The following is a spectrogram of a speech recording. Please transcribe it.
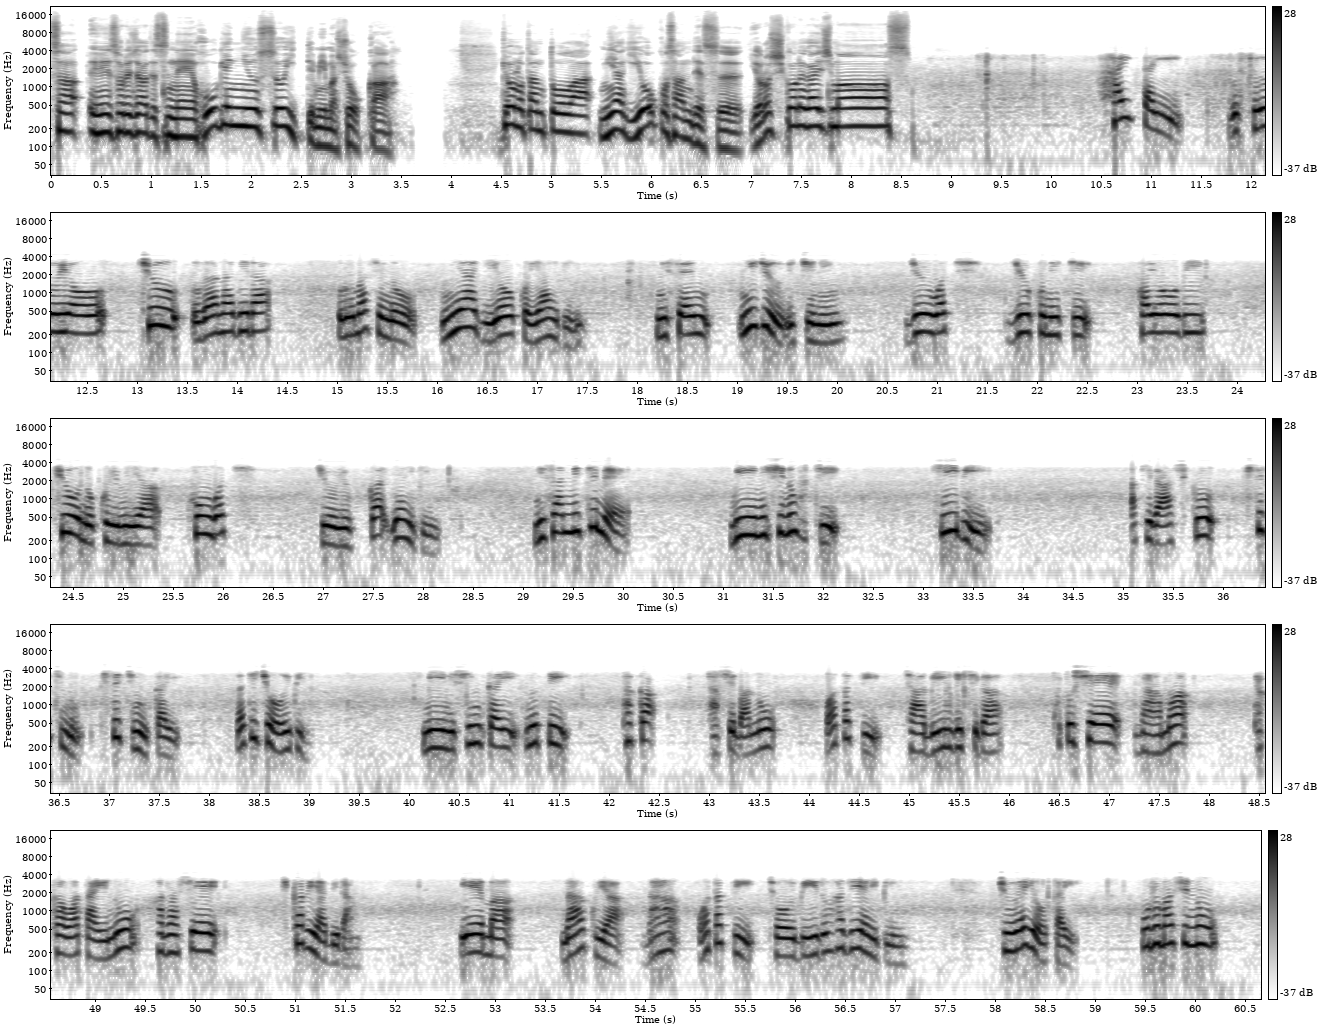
さあ、えー、それじゃあですね、方言ニュースいってみましょうか。今日の担当は宮城陽子さんです。よろしくお願いします。はいたい、ぐすうよう、ちゅううがなびら、うるま市の宮城陽子やいびん、2021年10月19日火曜日、今日のクリミア、今月14日やいび、2、3日目、三西の淵、日々、秋らしく季節の、季節んかい、ラティチョウイビ、三西んかいぬて、たか、さしばぬ、わたき、チャービンギシが、今年へ、なま、たかわたいの。話へ、ちかりやびらん。いえま、なくや、な、わたき、ちょいびるはじやいびん。中やようたい。うるま市の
